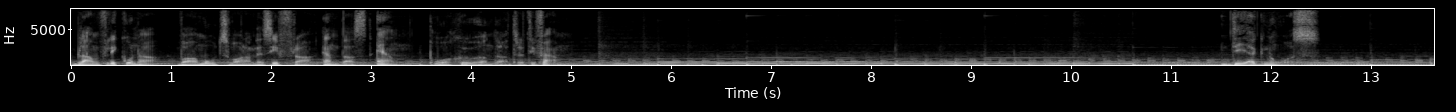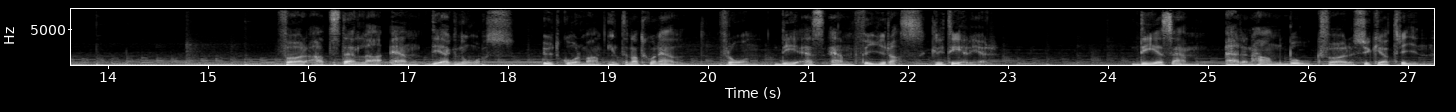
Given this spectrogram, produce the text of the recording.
Bland flickorna var motsvarande siffra endast en på 735. Diagnos För att ställa en diagnos utgår man internationellt från DSM-4s kriterier. DSM är en handbok för psykiatrin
